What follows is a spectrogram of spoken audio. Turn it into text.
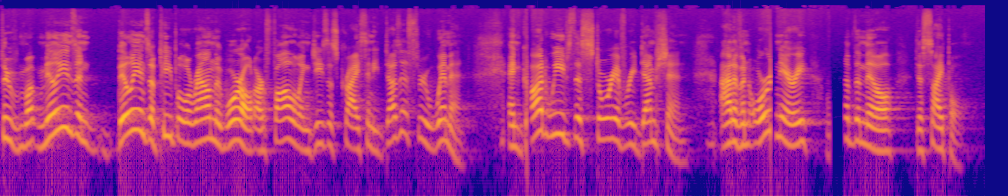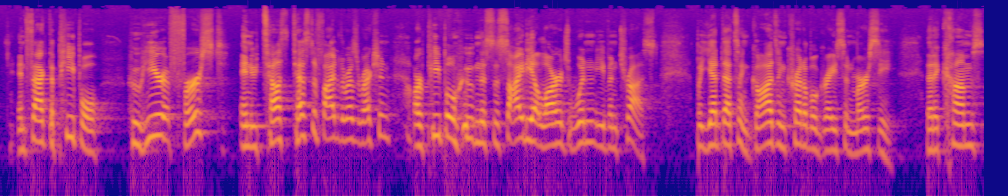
through millions and billions of people around the world are following Jesus Christ, and He does it through women. And God weaves this story of redemption out of an ordinary, run of the mill disciple. In fact, the people who hear it first and who testify to the resurrection are people whom the society at large wouldn't even trust. But yet, that's in God's incredible grace and mercy that it comes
